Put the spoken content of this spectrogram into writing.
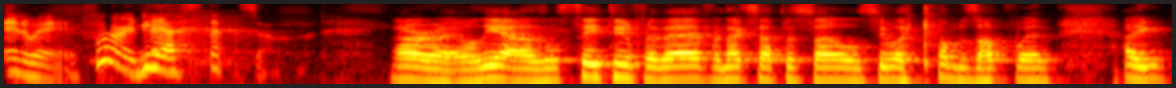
Anyway, for our Yeah. next episode. All right. Well, yeah. We'll stay tuned for that for next episode. We'll see what it comes up with. I,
